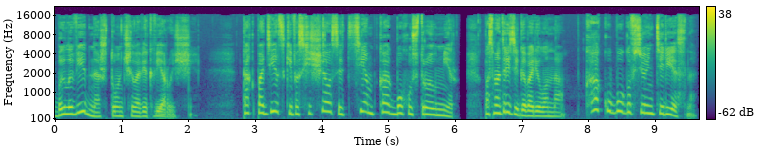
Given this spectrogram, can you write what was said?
Было видно, что он человек верующий так по-детски восхищался тем, как Бог устроил мир. «Посмотрите», — говорил он нам, — «как у Бога все интересно.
